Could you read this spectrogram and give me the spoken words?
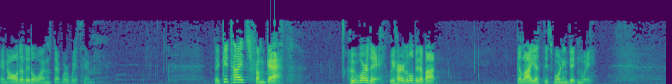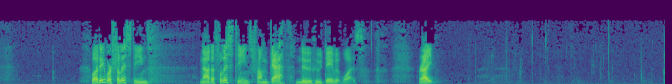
and all the little ones that were with him. The Gittites from Gath. Who were they? We heard a little bit about Goliath this morning, didn't we? Well, they were Philistines. Now, the Philistines from Gath knew who David was, right?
